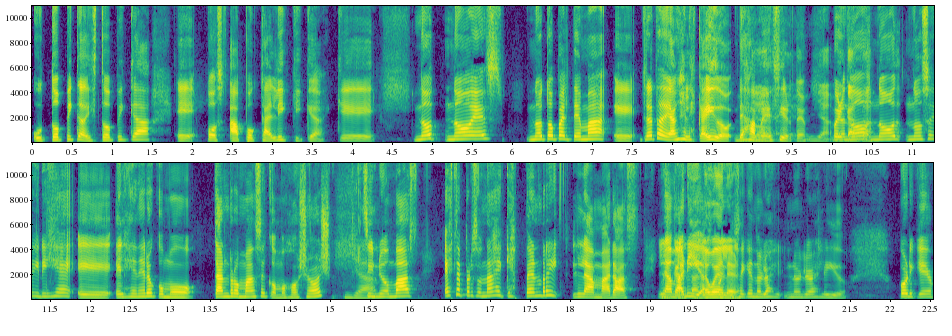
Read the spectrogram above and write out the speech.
utópica, distópica, eh, post-apocalíptica, que no, no es, no topa el tema, eh, trata de ángeles caídos, déjame decirte. pero no, no, no se dirige eh, el género como tan romance como Hush, Ya. sino más este personaje que es Penry, la amarás, la amarías, porque leer. sé que no lo, has, no lo has leído. Porque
